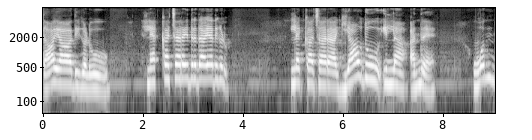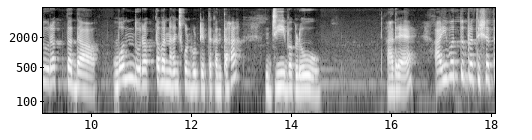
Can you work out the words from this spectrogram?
ದಾಯಾದಿಗಳು. ಲೆಕ್ಕಾಚಾರ ಇದ್ರೆ ದಾಯಾದಿಗಳು. ಲೆಕ್ಕಾಚಾರ ಯಾವುದೂ ಇಲ್ಲ ಅಂದರೆ ಒಂದು ರಕ್ತದ, ಒಂದು ರಕ್ತವನ್ನು ಹಂಚ್ಕೊಂಡು ಹುಟ್ಟಿರ್ತಕ್ಕಂತಹ ಜೀವಗಳು. ಆದರೆ ಐವತ್ತು ಪ್ರತಿಶತ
